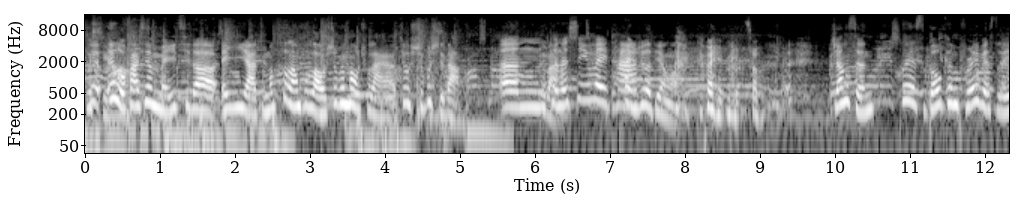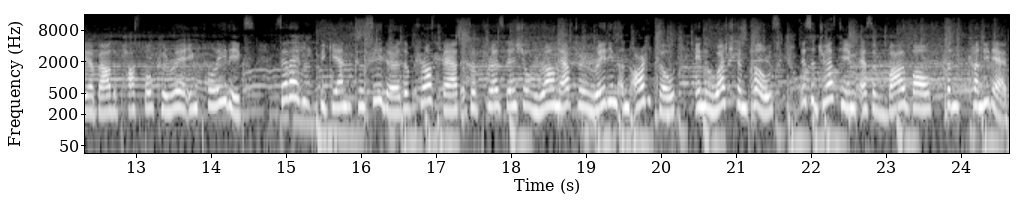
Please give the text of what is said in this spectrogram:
不行。哎，我发现每一期的 A E 啊，怎么特朗普老是会冒出来啊？就时不时的。嗯，可能是因为他太热点了。对，没错。Johnson, who has spoken previously about the possible career in politics. Said that he began to consider the prospect of a presidential run after reading an article in the Washington Post that suggested him as a viable candidate.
